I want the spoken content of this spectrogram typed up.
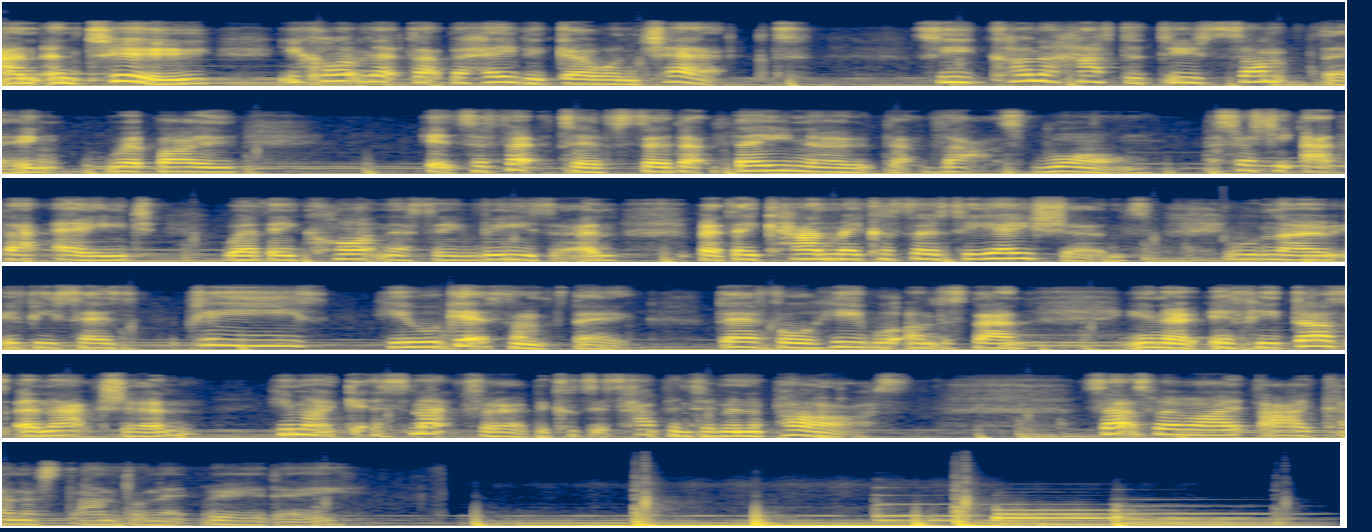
and and two you can't let that behavior go unchecked so you kind of have to do something whereby it's effective so that they know that that's wrong, especially at that age where they can't necessarily reason, but they can make associations. He will know if he says, please, he will get something. Therefore, he will understand, you know, if he does an action, he might get a smack for it because it's happened to him in the past. So that's where I, I kind of stand on it, really.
